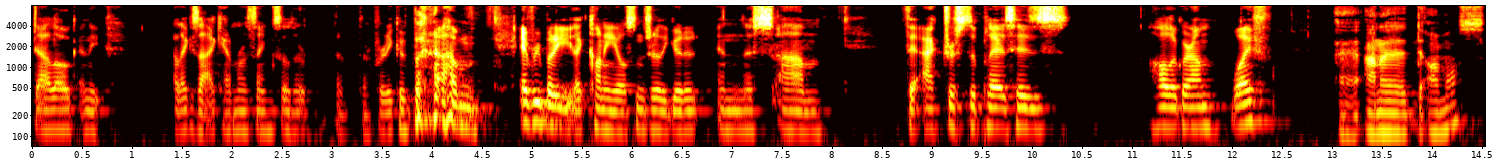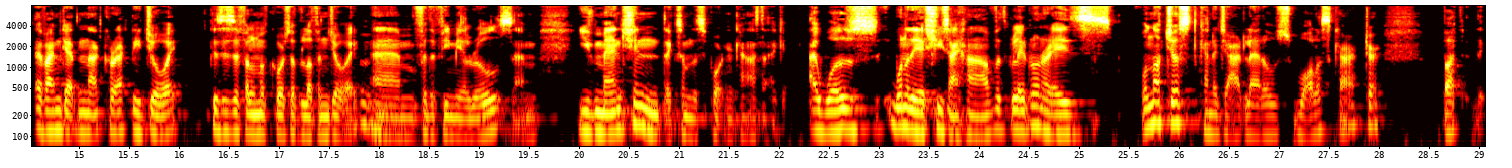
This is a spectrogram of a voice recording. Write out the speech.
dialogue, and he, I like his eye camera thing, so they're they're, they're pretty good. But um, everybody like Connie Nielsen's really good at in this. Um, the actress that plays his hologram wife, uh, Ana de Armas, if I'm getting that correctly, Joy because this is a film, of course, of love and joy mm-hmm. um, for the female roles. Um, you've mentioned like some of the supporting cast. I, I, was one of the issues I have with Blade Runner is well, not just kind of Jared Leto's Wallace character, but the,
